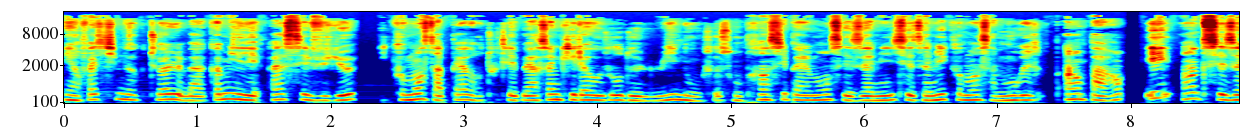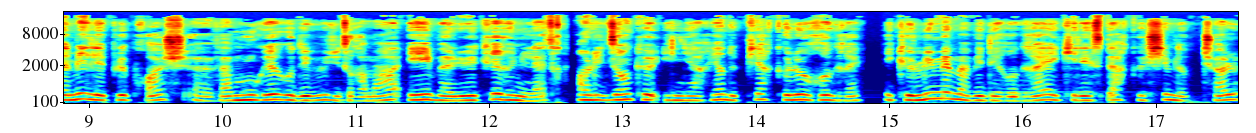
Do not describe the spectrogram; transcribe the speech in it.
Et en fait, Shim Chol, bah, comme il est assez vieux, commence à perdre toutes les personnes qu'il a autour de lui, donc ce sont principalement ses amis. Ses amis commencent à mourir un par un, et un de ses amis les plus proches euh, va mourir au début du drama et va lui écrire une lettre en lui disant qu'il n'y a rien de pire que le regret, et que lui-même avait des regrets et qu'il espère que Shim Dok-chol,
